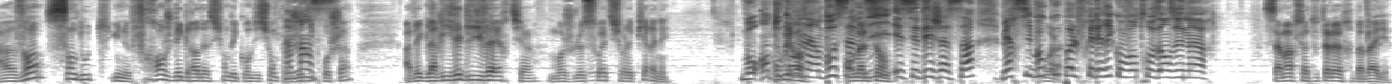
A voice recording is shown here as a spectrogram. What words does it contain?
avant, sans doute, une franche dégradation des conditions pour Ah, jeudi mince. prochain, avec l'arrivée de l'hiver, tiens. Moi, je le souhaite sur les Pyrénées. Bon, en tout cas, on est un beau samedi et c'est déjà ça. Merci beaucoup Voilà. Paul-Frédéric, on vous retrouve dans une heure. Ça marche à tout à l'heure. Bye bye.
